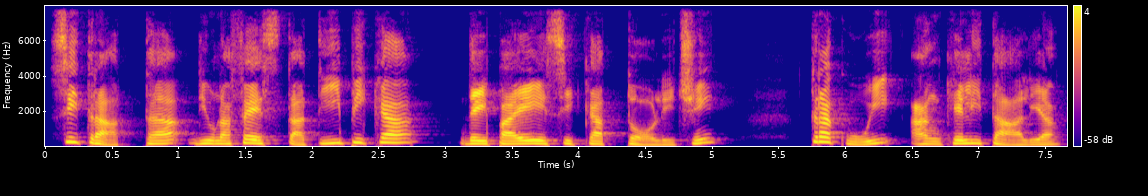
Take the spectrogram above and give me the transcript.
Si tratta di una festa tipica dei paesi cattolici, tra cui anche l'Italia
